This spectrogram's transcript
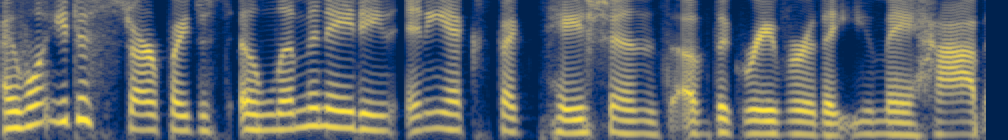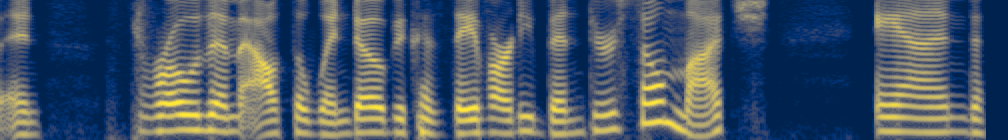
I want you to start by just eliminating any expectations of the griever that you may have and throw them out the window because they've already been through so much. And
